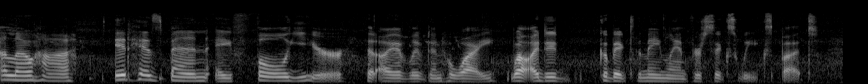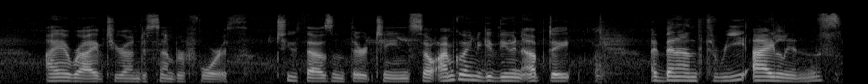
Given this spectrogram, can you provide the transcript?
Aloha. It has been a full year that I have lived in Hawaii. Well, I did go back to the mainland for six weeks, but I arrived here on December 4th, 2013. So I'm going to give you an update. I've been on three islands,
